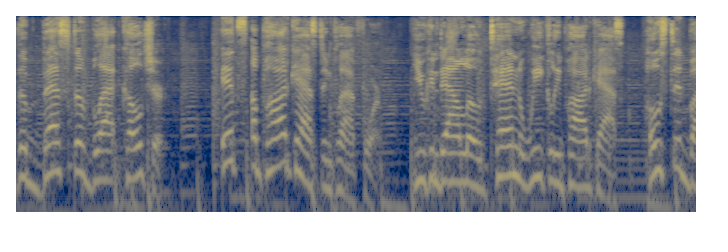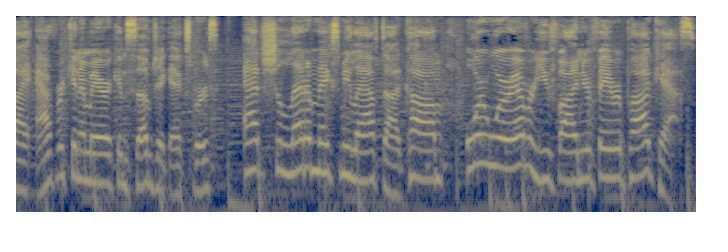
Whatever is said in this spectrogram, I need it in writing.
the best of black culture. It's a podcasting platform. You can download 10 weekly podcasts hosted by African American subject experts at ShelettaMakesMeLaugh.com or wherever you find your favorite podcasts.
